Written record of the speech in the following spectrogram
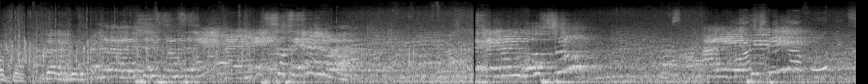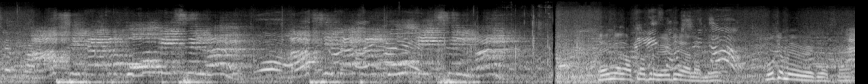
okay. ఏం కాదు అప్పుడప్పుడు వెయిట్ చేయాలమ్మా ఓకే మేము వెయిట్ చేస్తాం.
